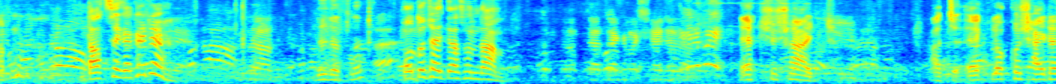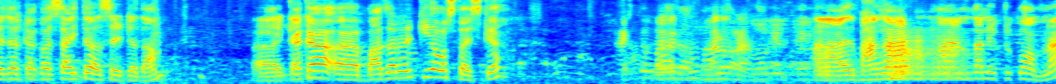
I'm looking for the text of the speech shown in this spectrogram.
আপনার? দাঁতছে কাকা এটা? দুই দাঁত না? কত চাইতে আছেন দাম? একশো ষাট। আচ্ছা এক লক্ষ ষাট হাজার কাকা চাইতে আছে এটা দাম। কাকা বাজারের কি অবস্থা আজকে? খুব ভালো না আহ, ভাঙা আমদানি একটু কম না?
